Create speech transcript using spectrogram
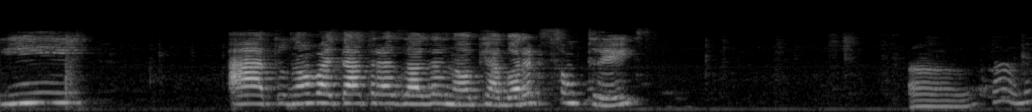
E. Ah, tu não vai estar atrasada não, porque agora que são três. Ah, tá, né?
